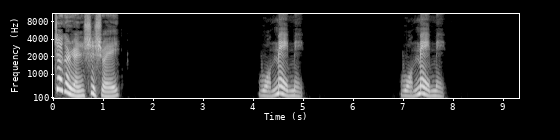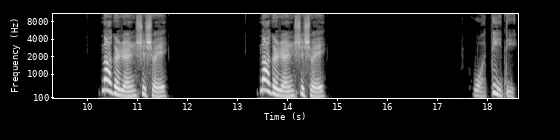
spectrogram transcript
这个人是谁？我妹妹。我妹妹。那个人是谁？那个人是谁？我弟弟。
